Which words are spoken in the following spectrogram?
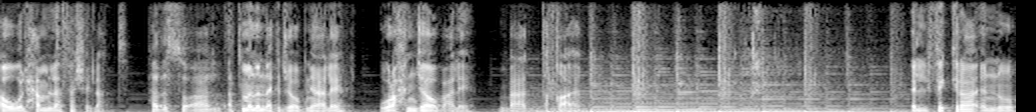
أو الحملة فشلت؟ هذا السؤال أتمنى أنك تجاوبني عليه وراح نجاوب عليه بعد دقائق. الفكرة أنه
